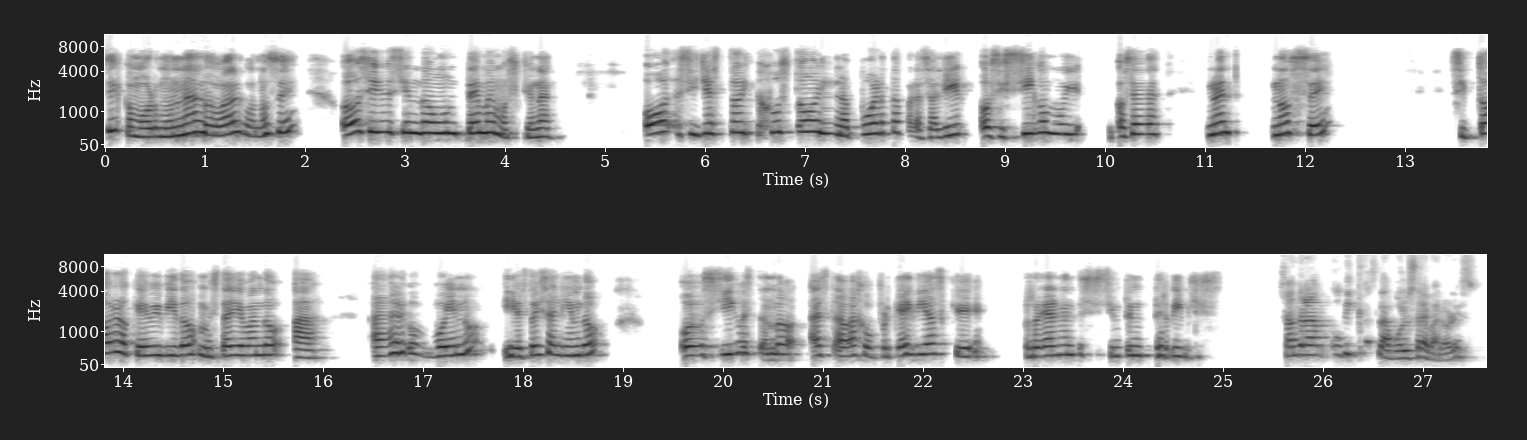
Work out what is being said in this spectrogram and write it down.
sí, como hormonal o algo, no sé, o sigue siendo un tema emocional, o si ya estoy justo en la puerta para salir, o si sigo muy, o sea, no, no sé si todo lo que he vivido me está llevando a, a algo bueno y estoy saliendo, o sigo estando hasta abajo, porque hay días que realmente se sienten terribles. Sandra, ¿ubicas la bolsa de valores?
